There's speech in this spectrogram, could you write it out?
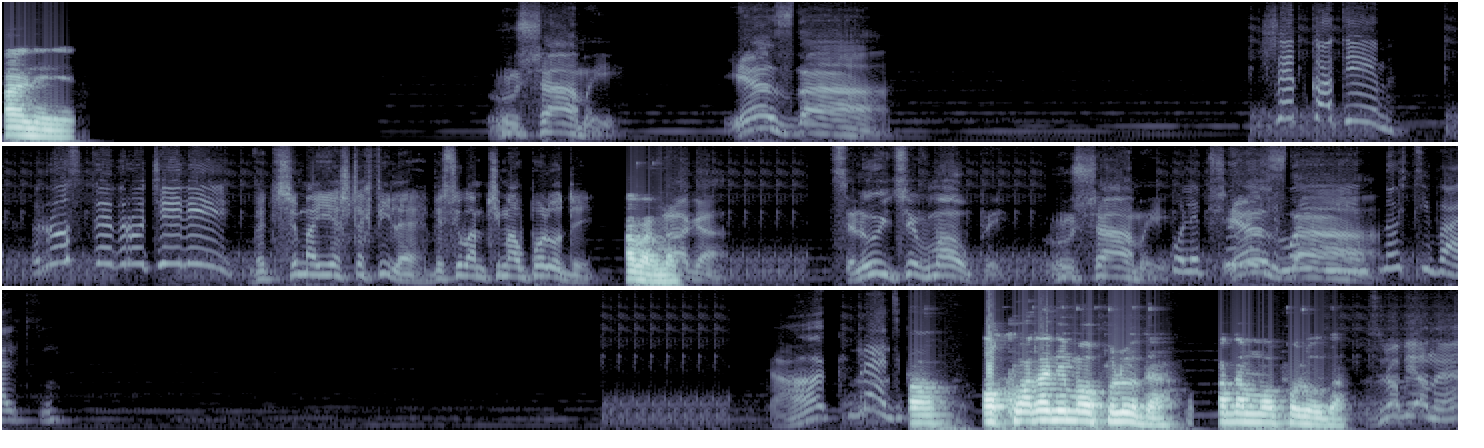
Ale nie, nie. Ruszamy. Jazda! Szybko, team! Rusty wrócili! Wytrzymaj jeszcze chwilę, wysyłam ci małpoludy. Dawaj mu. Uwaga! Celujcie w małpy. Ruszamy. Polepszyły się moje Jazda! umiejętności walki. Tak? Brać go. O, okładanie mopoluda. Okładam mopoluda. Zrobione.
